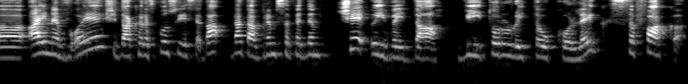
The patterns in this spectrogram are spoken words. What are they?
uh, ai nevoie și dacă răspunsul este da, da, da, vrem să vedem ce îi vei da viitorului tău coleg să facă.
